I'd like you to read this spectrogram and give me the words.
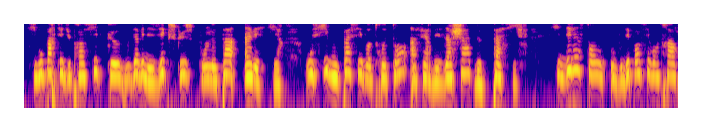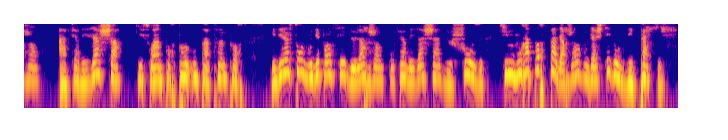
si vous partez du principe que vous avez des excuses pour ne pas investir ou si vous passez votre temps à faire des achats de passifs. Si dès l'instant où vous dépensez votre argent à faire des achats, qu'ils soient importants ou pas, peu importe, mais dès l'instant où vous dépensez de l'argent pour faire des achats de choses qui ne vous rapportent pas d'argent, vous achetez donc des passifs.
